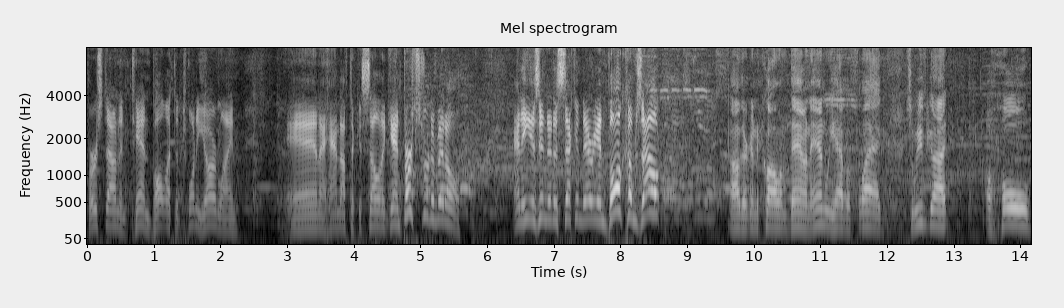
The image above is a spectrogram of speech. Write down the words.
First down and 10, ball at the 20 yard line. And a handoff to Casella again. Burst through the middle. And he is into the secondary, and ball comes out. Oh, they're going to call him down, and we have a flag. So we've got a whole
